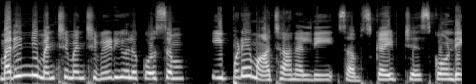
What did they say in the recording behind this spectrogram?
మరిన్ని మంచి మంచి వీడియోల కోసం ఇప్పుడే మా ఛానల్ని సబ్స్క్రైబ్ చేసుకోండి.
